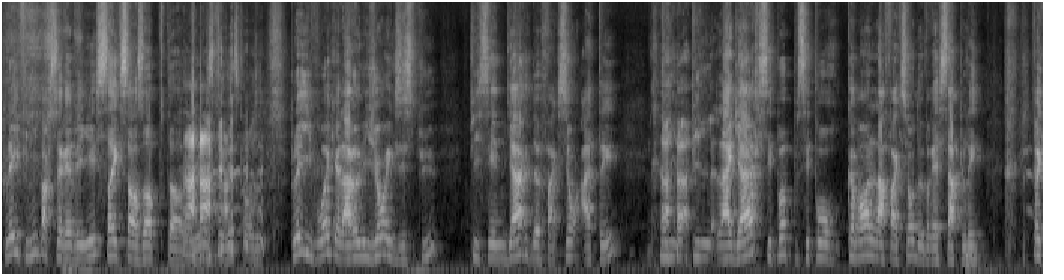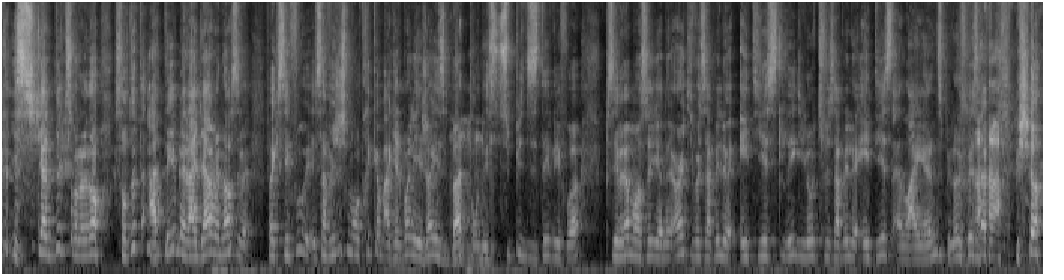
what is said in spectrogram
Puis là il finit par se réveiller 500 heures plus tard. ok, parce qu'il reste congelé. Puis là il voit que la religion existe plus, puis c'est une guerre de factions athées. Puis, puis la guerre c'est pas c'est pour comment la faction devrait s'appeler. Fait qu'ils se chicanent tous sur le nom. Ils sont tous athées, mais la guerre maintenant, c'est. Fait que c'est fou. Et Ça veut juste montrer comme à quel point les gens ils se battent pour des stupidités des fois. Puis c'est vraiment ça. Il y en a un qui veut s'appeler le Atheist League, l'autre qui veut s'appeler le Atheist Alliance, puis l'autre veut s'appeler. puis genre,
